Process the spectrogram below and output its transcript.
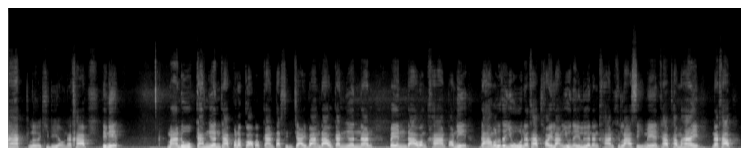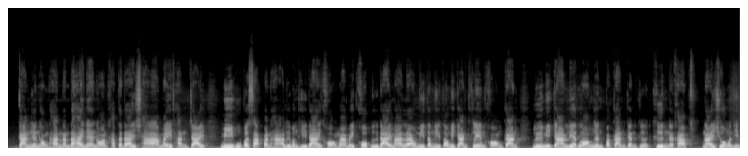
มากเลยทีเดียวนะครับ ทีนี้ มาดูการเงินครับประกอบกับการตัดสินใจบ้างดาวการเงินนั้น เป็นดาวอังคารตอนนี้ดาวมฤตยูนะครับถอยหลังอยู่ในเรือนอังคารคือราศีเมษครับทำให้นะครับการเงินของท่านนั้นได้แน่นอนครับ แต่ได้ช้าไม่ทันใจ มีอุปสรรคปัญหา หรือบางทีได้ของมาไม่ครบ หรือได้มาแล้วมีตำหนิต้องมีการเคลมของกัน หรือมีการเรียกร้องเงินประกันกันเกิดขึ้นนะครับ ในช่วงวันที่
